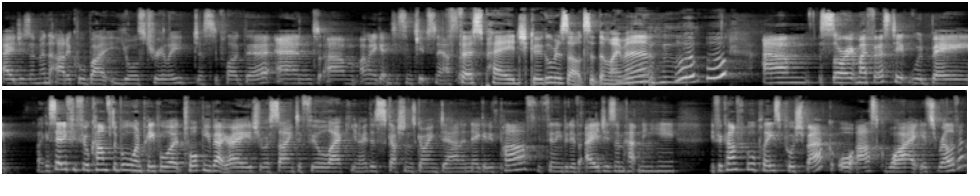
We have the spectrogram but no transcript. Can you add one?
ageism, an article by yours truly, just a plug there, and um, I'm going to get into some tips now. So, first page Google results at the moment. Whoop, whoop. Um, so my first tip would be. Like I said, if you feel comfortable when people are talking about your age, you're starting to feel like, you know, the discussion's going down a negative path, you're feeling a bit of ageism happening here, if you're comfortable, please push back or ask why it's relevant.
